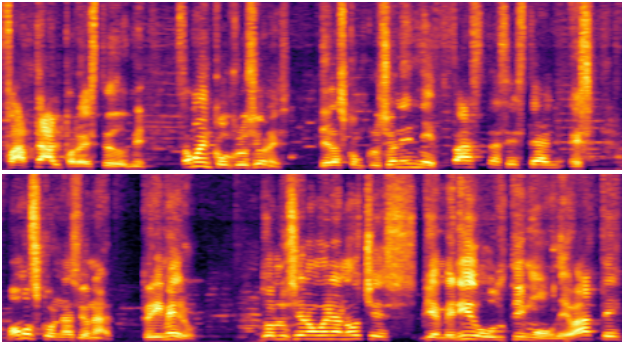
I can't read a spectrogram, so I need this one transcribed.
fatal para este 2000. Estamos en conclusiones. De las conclusiones nefastas este año es, vamos con Nacional. Primero, Don Luciano, buenas noches. Bienvenido, último debate.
